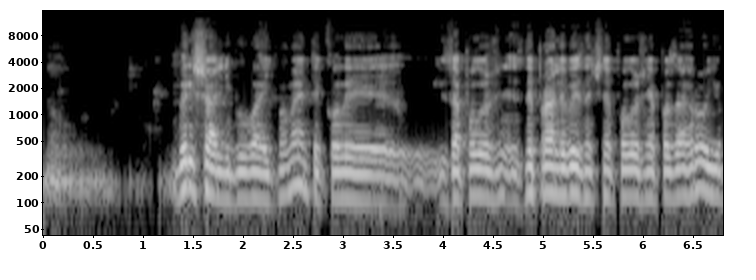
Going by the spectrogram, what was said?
ну, вирішальні бувають моменти, коли за з неправильно визначене положення поза грою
